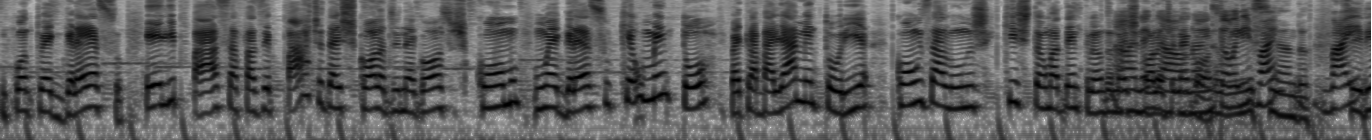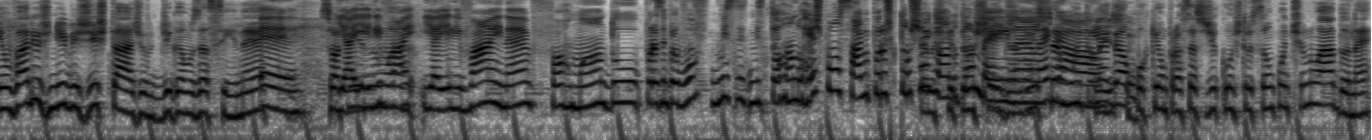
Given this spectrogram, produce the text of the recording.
enquanto egresso, ele passa a fazer parte da escola de negócios como um egresso que é um mentor, vai trabalhar a mentoria com os alunos que estão adentrando na ah, escola legal, de negócios. Né? Então ele vai, vai seriam vários níveis de estágio, digamos assim, né? É. Só e que aí ele numa... vai e aí ele vai, né, formando, por exemplo, eu vou me, me tornando responsável por os que estão chegando que também, chegando. né? Isso legal. é muito legal, Isso. porque é um processo de construção continuado, né?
